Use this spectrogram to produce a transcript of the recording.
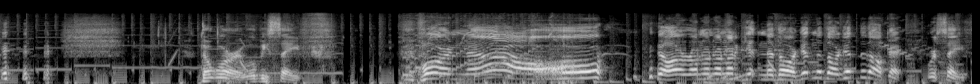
Don't worry, we'll be safe. For now! oh, run, run, run, run, get in the door, get in the door, get in the door. Okay, we're safe.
